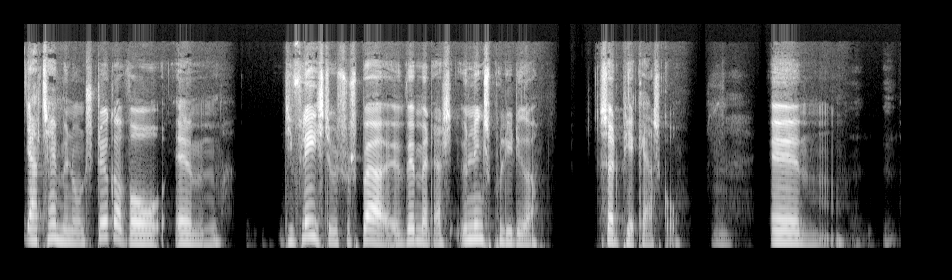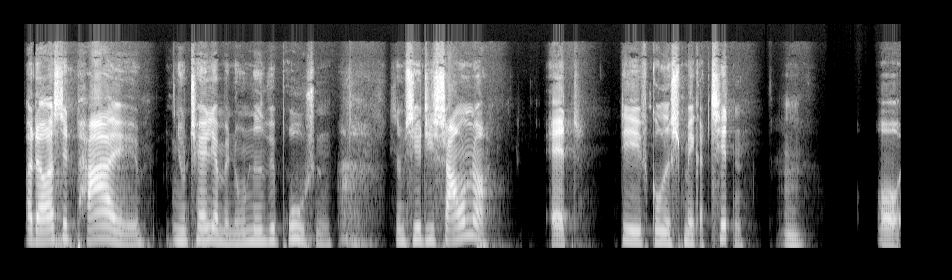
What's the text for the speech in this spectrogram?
Jeg har talt med nogle stykker, hvor øhm, de fleste, hvis du spørger, øh, hvem er deres yndlingspolitikere, så er det Pia Kærsgaard. Mm. Øhm, og der er også et par, øh, nu taler jeg med nogen nede ved brusen, som siger, at de savner, at det er gået og smækker til den. Mm. Og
